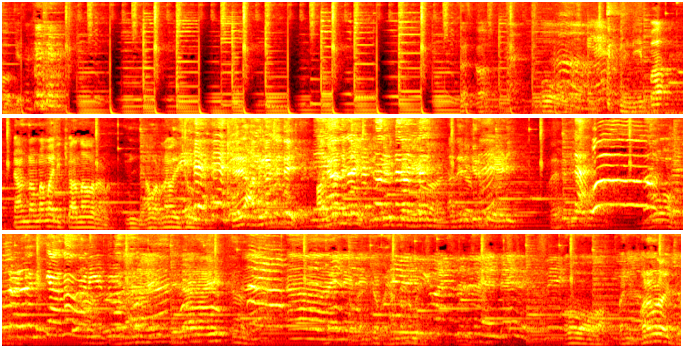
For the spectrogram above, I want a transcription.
ഓക്കെ. ഇനിയിപ്പ രണ്ടെണ്ണം വലിക്കാന്നാ പറയണം ഞാൻ പറഞ്ഞ വലിച്ചു. അത് കണ്ടിട്ടേ അത് കണ്ടിട്ടേ. അതെനിക്കൊരു പേടി. ഓ ഒരെണ്ണം വലിച്ചു.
